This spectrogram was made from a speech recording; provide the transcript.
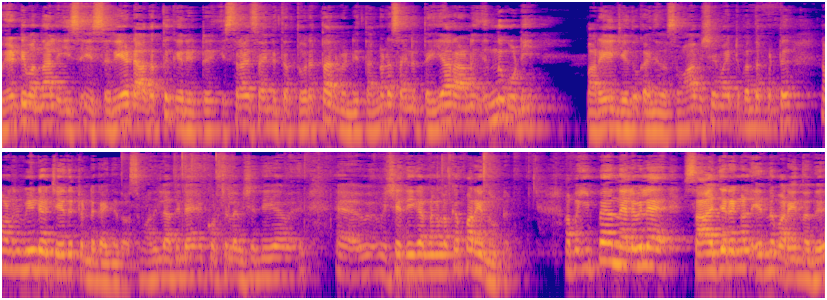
വേണ്ടി വന്നാൽ സിറിയയുടെ അകത്ത് കയറിയിട്ട് ഇസ്രായേൽ സൈന്യത്തെ തുരത്താൻ വേണ്ടി തങ്ങളുടെ സൈന്യം തയ്യാറാണ് എന്നുകൂടി പറയുകയും ചെയ്തു കഴിഞ്ഞ ദിവസം. ആ വിഷയമായിട്ട് ബന്ധപ്പെട്ട് നമ്മളൊരു വീഡിയോ ചെയ്തിട്ടുണ്ട് കഴിഞ്ഞ ദിവസം. അതിൽ അതിന്റെ കുറിച്ചുള്ള വിശദീക വിശദീകരണങ്ങളൊക്കെ പറയുന്നുണ്ട്. അപ്പൊ ഇപ്പൊ നിലവിലെ സാഹചര്യങ്ങൾ എന്ന് പറയുന്നത്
